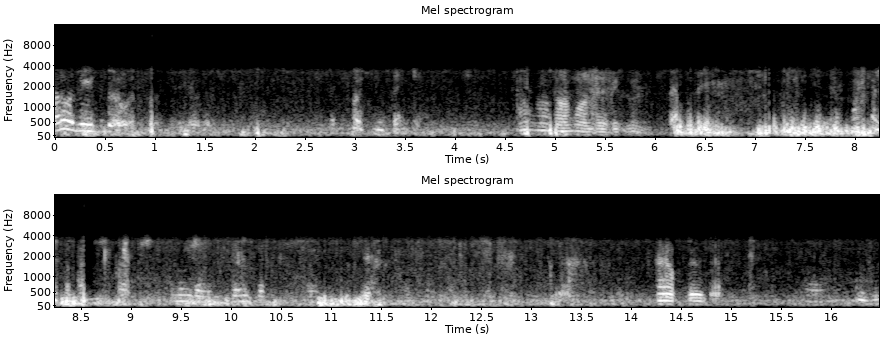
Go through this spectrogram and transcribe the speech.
What do we need to do with this? You thinking? I don't know if I want that again. Yeah. Yeah. I don't do that. Mm-hmm.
